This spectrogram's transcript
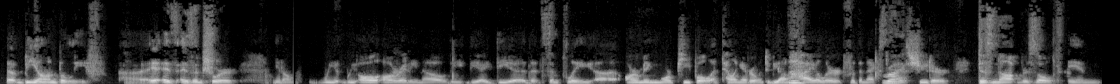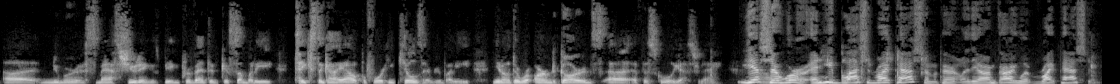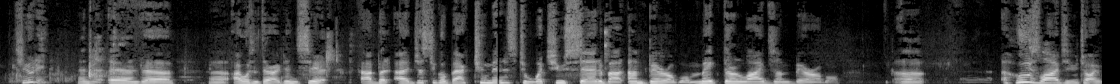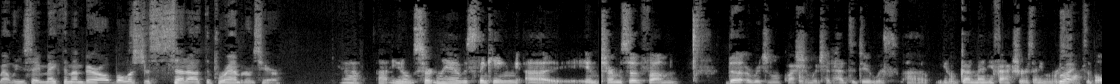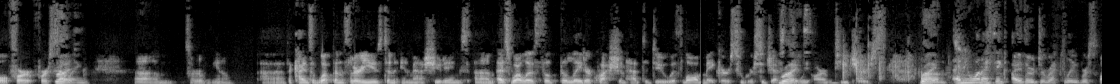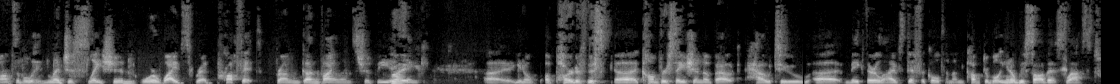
uh, beyond belief. Uh, as, as I'm sure, you know, we, we all already know the, the idea that simply uh, arming more people and telling everyone to be on Mm. high alert for the next Right. mass shooter does not result in uh, numerous mass shootings being prevented because somebody takes the guy out before he kills everybody. You know, there were armed guards uh, at the school yesterday. Yes, there were, and he blasted right past him. Apparently, the armed guard went right past him, shooting, and and uh, uh, I wasn't there. I didn't see it. Uh, but uh, just to go back two minutes to what you said about unbearable, make their lives unbearable. Uh, whose lives are you talking about when you say make them unbearable? Well, let's just set out the parameters here. Yeah, uh, you know, certainly I was thinking uh, in terms of um, the original question, which had had to do with uh, you know gun manufacturers, anyone Right. responsible for for selling um, sort of you know uh, the kinds of weapons that are used in, in mass shootings, um, as well as the, the later question had to do with lawmakers who were suggesting Right. we arm teachers. Right. Um, anyone, I think, either directly responsible in legislation or widespread profit from gun violence should be, I think, uh, you know, a part of this uh, conversation about how to uh, make their lives difficult and uncomfortable. You know, we saw this last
